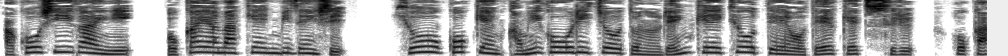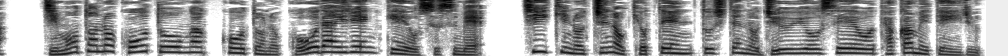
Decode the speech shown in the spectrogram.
赤穂市以外に岡山県備前市、兵庫県上郡町との連携協定を締結するほか、地元の高等学校との広大連携を進め、地域の地の拠点としての重要性を高めている。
